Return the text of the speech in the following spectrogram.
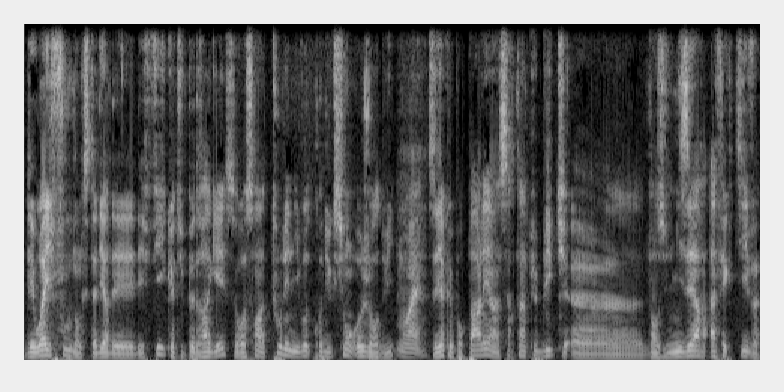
des waifus, donc c'est-à-dire des, des filles que tu peux draguer, se ressent à tous les niveaux de production aujourd'hui. Ouais. C'est-à-dire que pour parler à un certain public euh, dans une misère affective,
